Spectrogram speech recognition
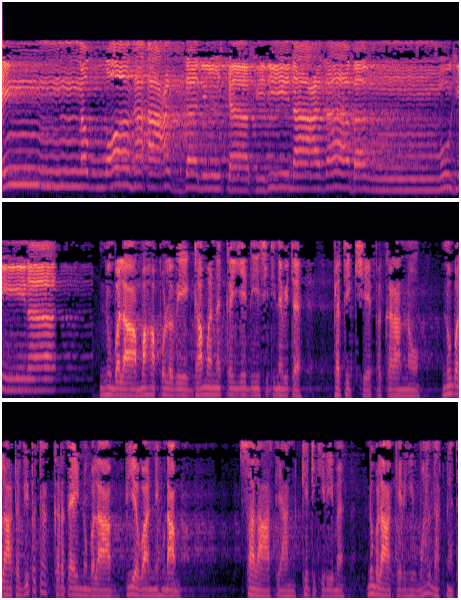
إن الله أعد للكافرين عذابا مهينا නුඹලා මහ පොළොවේ ගමනක යෙදී සිටින විට ප්‍රතික්ෂේප කරන්නෝ නුඹලාට විපතක් කරතැයි නුඹලා බියවන්නේ හුනම් සලාතයන් කෙටි කිරීම නුඹලා කෙරෙහි වරදක් නැත.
